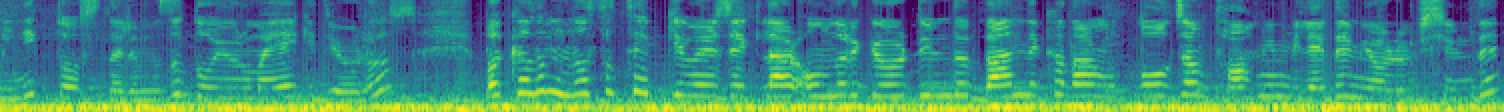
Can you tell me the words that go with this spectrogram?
minik dostlarımızı doyurmaya gidiyoruz. Bakalım nasıl tepki verecekler. Onları gördüğümde ben ne kadar mutlu olacağım tahmin bile edemiyorum şimdi.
